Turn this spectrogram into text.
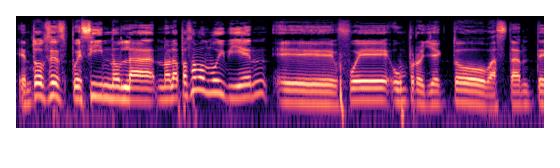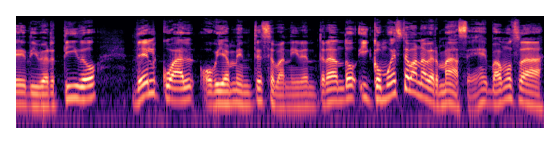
Entonces, pues sí, nos la, nos la pasamos muy bien. Eh, fue un proyecto bastante divertido, del cual obviamente se van a ir entrando. Y como este van a ver más, ¿eh? Vamos a,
